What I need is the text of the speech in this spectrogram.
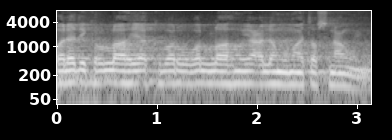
ولذكر الله أكبر والله يعلم ما تصنعون.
